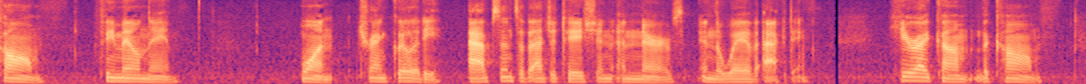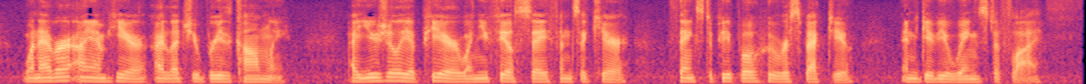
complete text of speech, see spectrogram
Calm. Female name. 1. Tranquility. Absence of agitation and nerves in the way of acting. Here I come, the calm. Whenever I am here, I let you breathe calmly. I usually appear when you feel safe and secure, thanks to people who respect you and give you wings to fly.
